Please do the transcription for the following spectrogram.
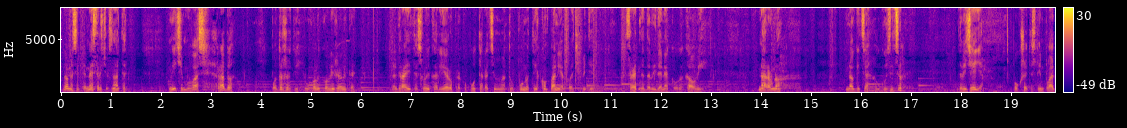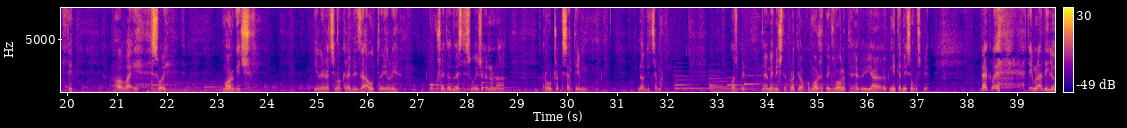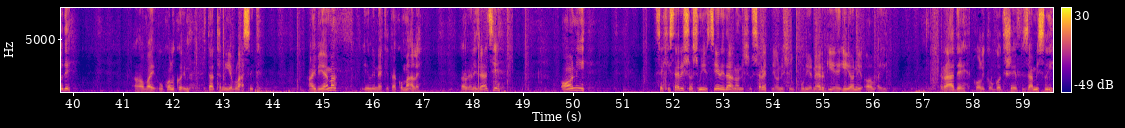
donosite nesreću, znate. Mi ćemo vas rado podržati ukoliko vi želite da gradite svoju karijeru preko puta. Recimo imate puno tih kompanija koja će biti sretne da vide nekoga kao vi. Naravno, nogica u guzicu. Doviđenja. Pokušajte s tim platiti ovaj, svoj morgić ili recimo kredit za auto ili pokušajte odvesti svoju ženu na ručak sa tim nogicama. Ozbilj, nema ništa protiv, ako možete, izvolite, ja nikad nisam uspio. Dakle, ti mladi ljudi, ovaj, ukoliko im tata nije vlasnik IBM-a ili neke tako male organizacije, oni uh, se histerično smiju cijeli dan, oni su sretni, oni su puni energije i oni ovaj rade koliko god šef zamisli.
